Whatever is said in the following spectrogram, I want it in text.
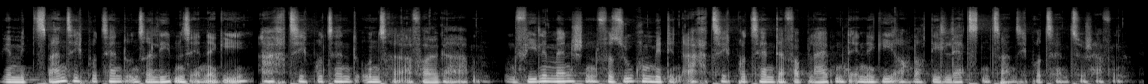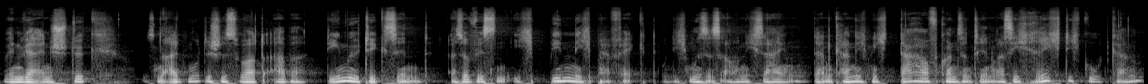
wir mit 20 Prozent unserer Lebensenergie 80 Prozent unserer Erfolge haben. Und viele Menschen versuchen mit den 80 Prozent der verbleibenden Energie auch noch die letzten 20 Prozent zu schaffen. Wenn wir ein Stück, ist ein altmodisches Wort, aber demütig sind, also wissen, ich bin nicht perfekt und ich muss es auch nicht sein, dann kann ich mich darauf konzentrieren, was ich richtig gut kann,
